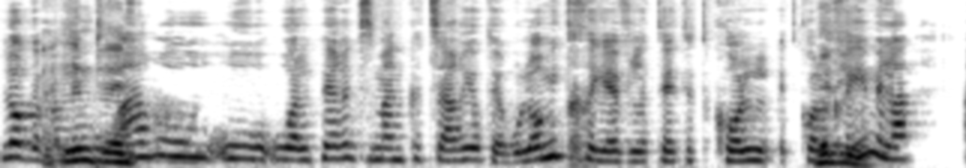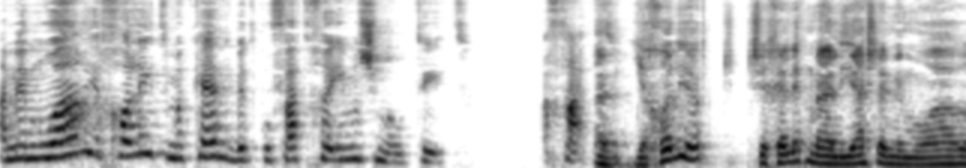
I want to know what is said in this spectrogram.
לא, גם הממואר זה... הוא, הוא, הוא על פרק זמן קצר יותר, הוא לא מתחייב לתת את כל, את כל החיים, אלא הממואר יכול להתמקד בתקופת חיים משמעותית. אחת. אז יכול להיות שחלק מהעלייה של הממואר,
